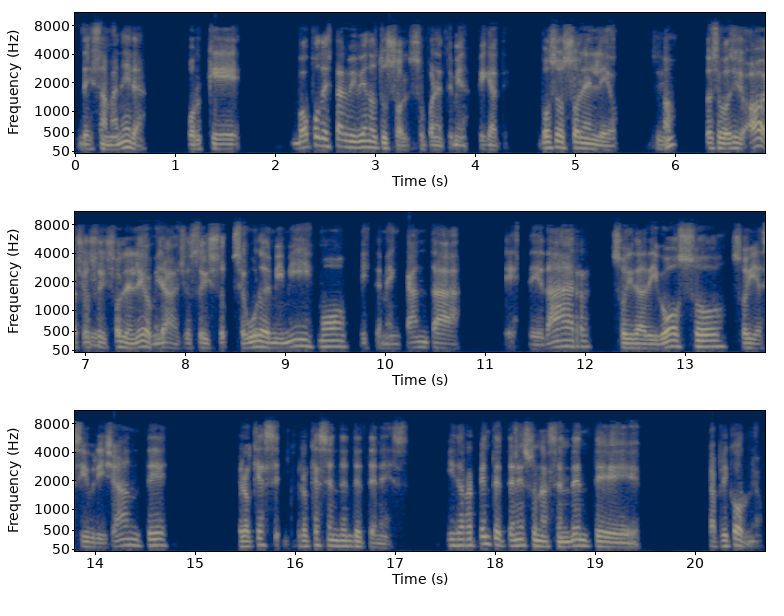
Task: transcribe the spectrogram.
de esa manera. Porque vos podés estar viviendo tu sol, suponete, mira, fíjate, vos sos sol en Leo, ¿no? Entonces vos decís, oh, yo soy sol en Leo, mira, yo soy seguro de mí mismo, viste, me encanta este, dar, soy dadivoso, soy así brillante, pero ¿qué, pero ¿qué ascendente tenés? Y de repente tenés un ascendente Capricornio.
